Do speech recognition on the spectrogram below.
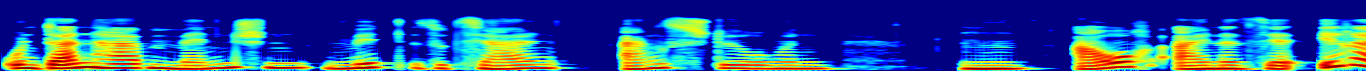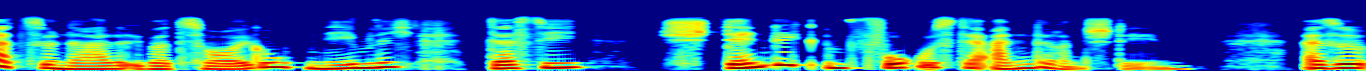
Und dann haben Menschen mit sozialen Angststörungen hm, auch eine sehr irrationale Überzeugung, nämlich, dass sie ständig im Fokus der anderen stehen. Also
